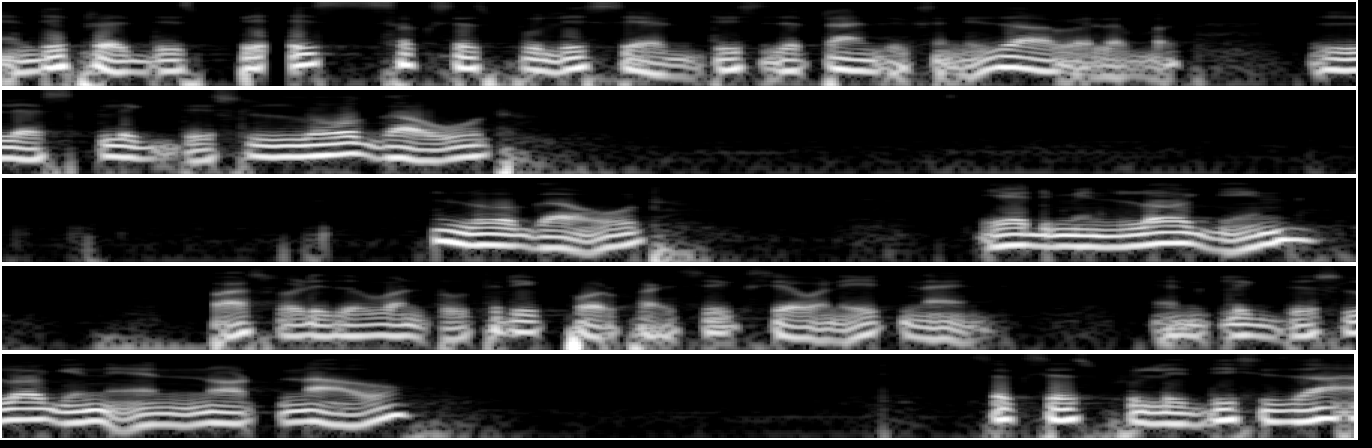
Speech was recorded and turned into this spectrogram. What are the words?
and refresh this page. Successfully set this is a transaction is available. Let's click this logout. Logout admin login password is a 12345678 and click this login and not now. Successfully this is a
